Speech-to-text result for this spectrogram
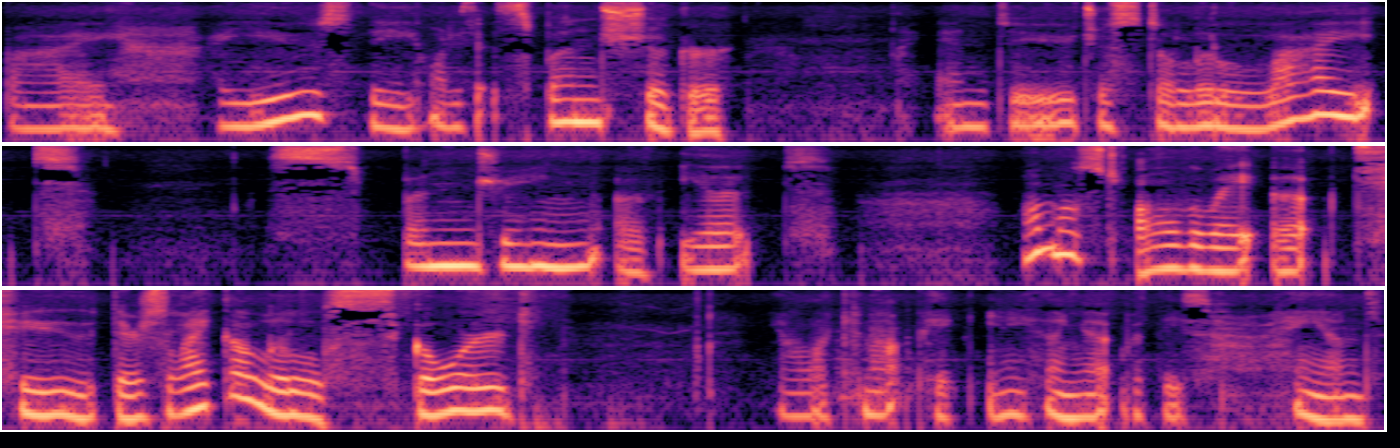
by, I use the, what is it, sponge sugar and do just a little light sponging of it almost all the way up to, there's like a little scored, y'all I cannot pick anything up with these hands,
